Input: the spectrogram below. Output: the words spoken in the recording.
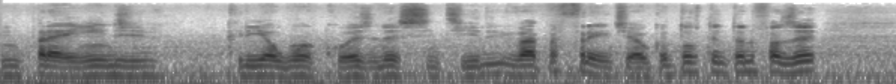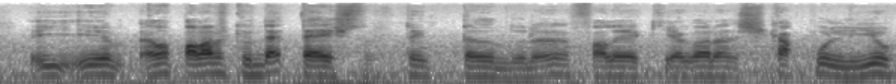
empreende, cria alguma coisa nesse sentido e vai para frente. É o que eu estou tentando fazer. E, é uma palavra que eu detesto, tentando, né? Falei aqui agora, escapuliu,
